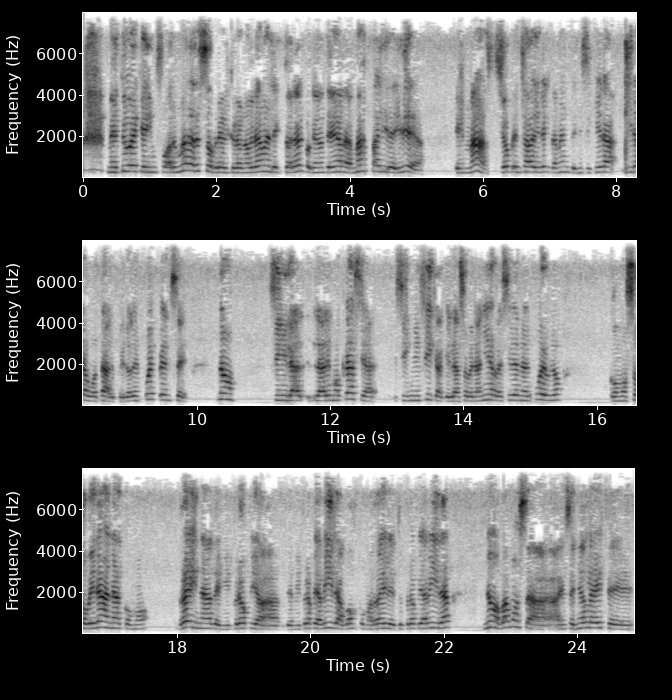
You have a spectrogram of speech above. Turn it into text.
me tuve que informar sobre el cronograma electoral porque no tenía la más pálida idea. Es más, yo pensaba directamente ni siquiera ir a votar, pero después pensé, no, si la, la democracia significa que la soberanía reside en el pueblo, como soberana, como reina de mi propia, de mi propia vida, vos como rey de tu propia vida, no, vamos a, enseñarle a este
